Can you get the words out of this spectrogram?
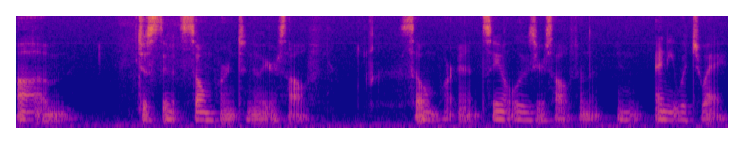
um, just it's so important to know yourself. So important, so you don't lose yourself in in any which way.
